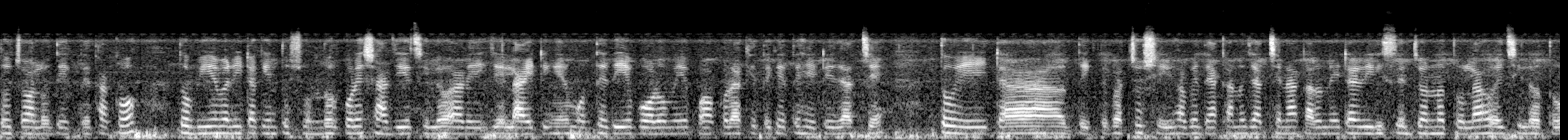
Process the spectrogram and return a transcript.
তো চলো দেখতে থাকো। তো বিয়ে বাড়িটা কিন্তু সুন্দর করে সাজিয়েছিল আর এই যে লাইটিংয়ের মধ্যে দিয়ে বড় মেয়ে পকোড়া খেতে খেতে হেঁটে যাচ্ছে। তো এইটা দেখতে পাচ্ছ সেইভাবে দেখানো যাচ্ছে না, কারণ এটা রিলসের জন্য তোলা হয়েছিল। তো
